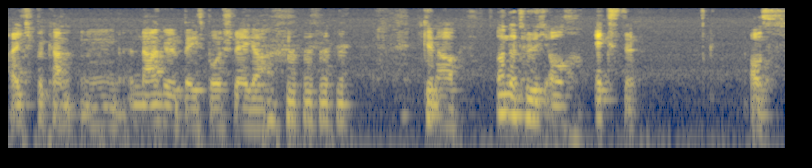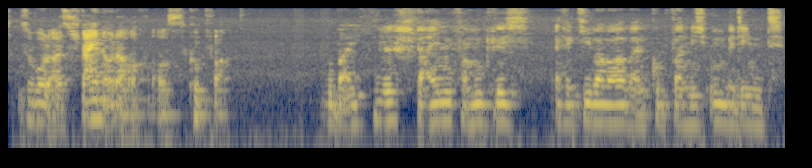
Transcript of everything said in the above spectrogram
altbekannten Nagel-Baseballschläger. genau. Und natürlich auch Äxte. aus, sowohl aus Stein oder auch aus Kupfer. Wobei hier Stein vermutlich effektiver war, weil Kupfer nicht unbedingt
